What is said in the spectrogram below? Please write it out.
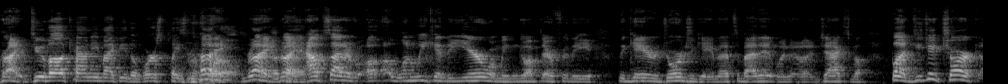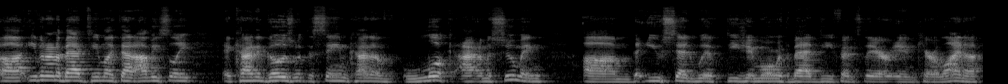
Right. Duval County might be the worst place in the Right, world. right, Okay? right. Outside of uh, uh, one weekend a year when we can go up there for the the Gator Georgia game, that's about it. When uh, Jacksonville, but DJ Chark, uh, even on a bad team like that, obviously it kind of goes with the same kind of look. I'm assuming um, that you said with DJ Moore with the bad defense there in Carolina.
